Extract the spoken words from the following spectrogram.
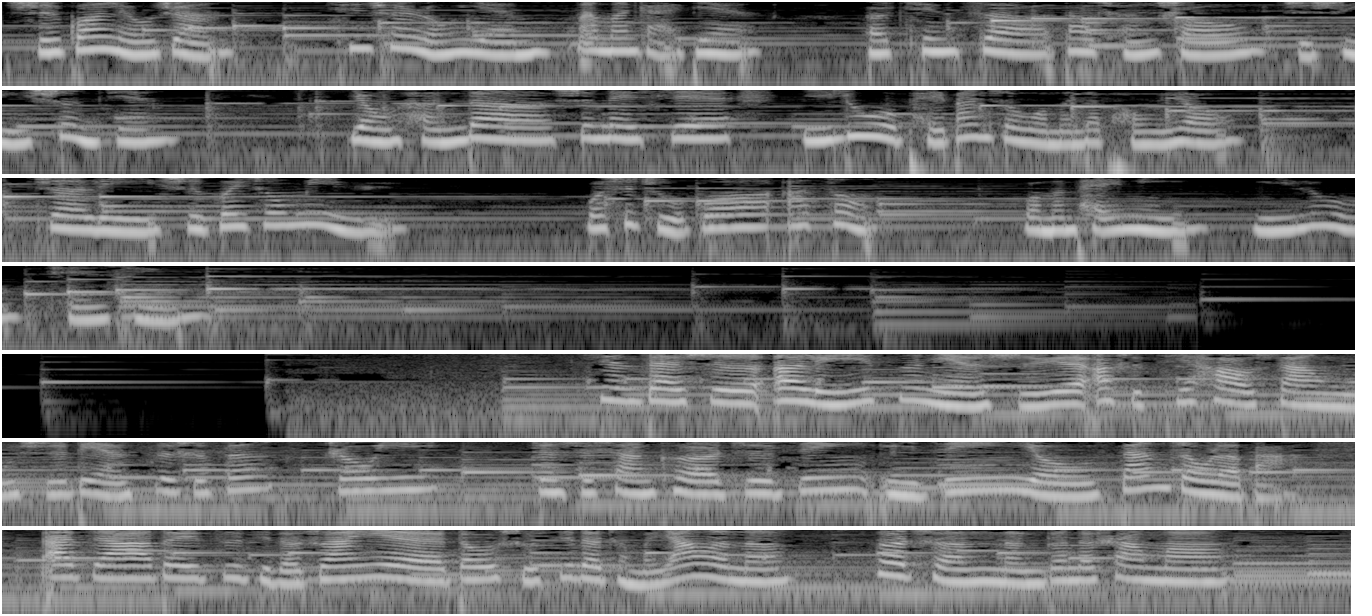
时光流转，青春容颜慢慢改变，而青涩到成熟只是一瞬间。永恒的是那些一路陪伴着我们的朋友。这里是闺中密语，我是主播阿宋，我们陪你一路前行。现在是二零一四年十月二十七号上午十点四十分，周一。正式上课至今已经有三周了吧？大家对自己的专业都熟悉的怎么样了呢？课程能跟得上吗？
